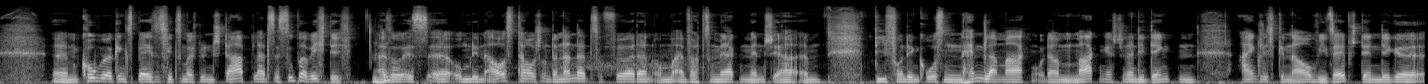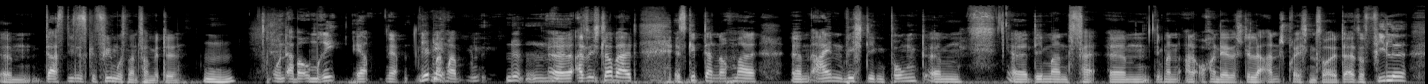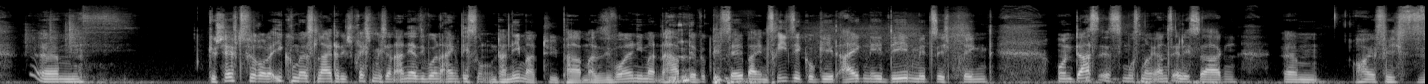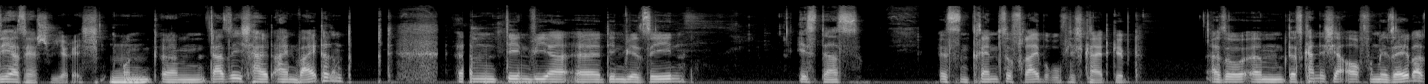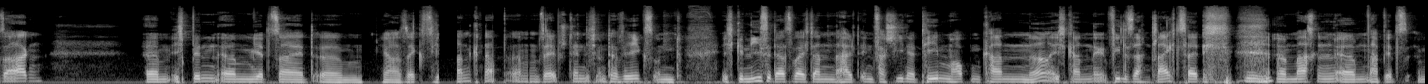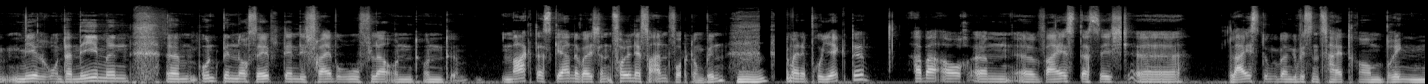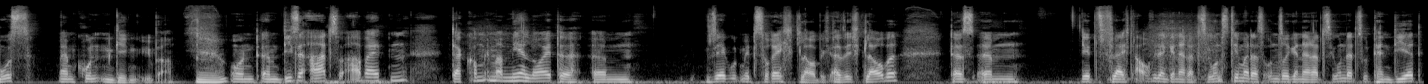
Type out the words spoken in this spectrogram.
ähm, Coworking Spaces wie zum Beispiel den Startplatz ist super wichtig. Mhm. Also ist, äh, um den Austausch untereinander zu fördern, um einfach zu merken, Mensch, ja, ähm, die von den großen Händlermarken oder Markenherstellern, die denken eigentlich genau wie Selbstständige, ähm, dass dieses Gefühl muss man vermitteln. Mhm. Und aber um Re ja, ja, ja mach mal. Äh, also ich glaube halt, es gibt dann nochmal ähm, einen wichtigen Punkt, ähm, äh, den man ähm, den man auch an der Stelle ansprechen sollte. Also viele ähm, Geschäftsführer oder E-Commerce-Leiter, die sprechen mich dann an, ja, sie wollen eigentlich so einen Unternehmertyp haben. Also sie wollen jemanden haben, der wirklich selber ins Risiko geht, eigene Ideen mit sich bringt. Und das ist, muss man ganz ehrlich sagen, ähm, häufig sehr, sehr schwierig. Mhm. Und ähm, da sehe ich halt einen weiteren Punkt, ähm, den wir, äh, den wir sehen, ist, dass es einen Trend zur Freiberuflichkeit gibt. Also ähm, das kann ich ja auch von mir selber sagen. Ähm, ich bin ähm, jetzt seit ähm, ja, sechs Jahren knapp ähm, selbstständig unterwegs und ich genieße das, weil ich dann halt in verschiedene Themen hoppen kann. Ne? Ich kann viele Sachen gleichzeitig mhm. äh, machen, ähm, habe jetzt mehrere Unternehmen ähm, und bin noch selbstständig Freiberufler und, und ähm, mag das gerne, weil ich dann voll in der Verantwortung bin mhm. für meine Projekte, aber auch ähm, äh, weiß, dass ich äh, Leistung über einen gewissen Zeitraum bringen muss, meinem Kunden gegenüber. Ja. Und ähm, diese Art zu arbeiten, da kommen immer mehr Leute ähm, sehr gut mit zurecht, glaube ich. Also ich glaube, dass ähm, jetzt vielleicht auch wieder ein Generationsthema, dass unsere Generation dazu tendiert,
